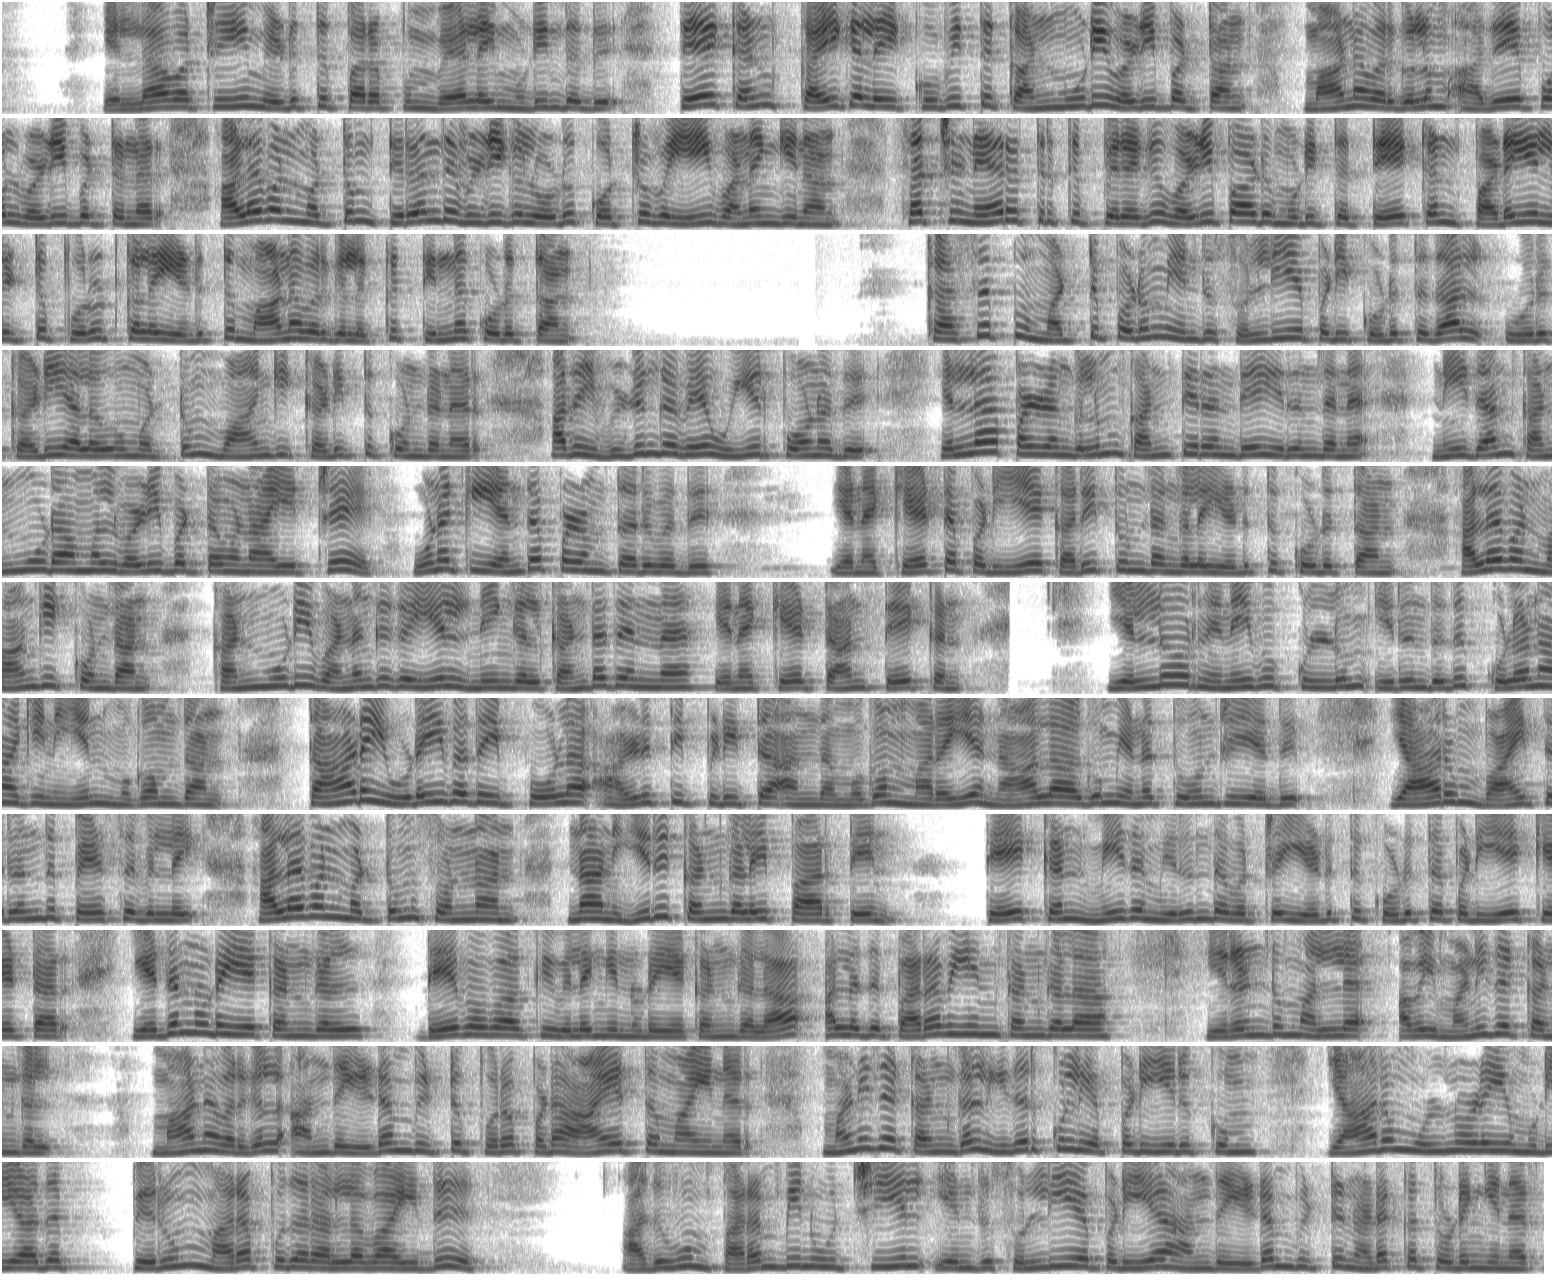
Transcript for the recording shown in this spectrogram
எல்லாவற்றையும் எடுத்து பரப்பும் வேலை முடிந்தது. தேக்கன் கைகளை குவித்து கண்மூடி வழிபட்டான். மாணவர்களும் அதேபோல் வழிபட்டனர். அளவன் மட்டும் திறந்த விழிகளோடு கொற்றவையை வணங்கினான். சற்று நேரத்திற்கு பிறகு வழிபாடு முடித்த தேக்கன் படையலிட்டு பொருட்களை எடுத்து மாணவர்களுக்கு தின்ன கொடுத்தான். கசப்பு மட்டுப்படும் என்று சொல்லியபடி கொடுத்ததால் ஒரு கடி அளவு மட்டும் வாங்கி கடித்து கொண்டனர். அதை விழுங்கவே உயிர் போனது. எல்லா பழங்களும் கண் திறந்தே இருந்தன. நீதான் கண்மூடாமல் வழிபட்டவனாயிற்றே. உனக்கு எந்த பழம் தருவது? என கேட்டபடியே கரித்துண்டங்களை எடுத்து கொடுத்தான். அளவன் வாங்கி கொண்டான். கண்மூடி வணங்குகையில் நீங்கள் கண்டதென்ன? என கேட்டான் தேக்கன். எல்லோர் நினைவுக்குள்ளும் இருந்தது குலநாகினியின் முகம்தான். தாடை உடைவதைப் போல அழுத்தி பிடித்த அந்த முகம் மறைய நாளாகும் என தோன்றியது. யாரும் வாய் திறந்து பேசவில்லை. அளவன் மட்டும் சொன்னான் நான் இரு கண்களை பார்த்தேன். தேக்கன் மீதம் இருந்தவற்றை எடுத்து கொடுத்தபடியே கேட்டார் எதனுடைய கண்கள்? தேவவாக்கு விலங்கினுடைய கண்களா அல்லது பறவையின் கண்களா? இரண்டும் அல்ல அவை மனித கண்கள். மாணவர்கள் அந்த இடம் விட்டு புறப்பட ஆயத்தமாயினர். மனித கண்கள் இதற்குள் எப்படி இருக்கும்? யாரும் உள்நுழைய முடியாத பெரும் மரப்புதர் அல்லவா இது? அதுவும் பரம்பின் உச்சியில் என்று சொல்லியபடியே அந்த இடம் விட்டு நடக்கத் தொடங்கினர்.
